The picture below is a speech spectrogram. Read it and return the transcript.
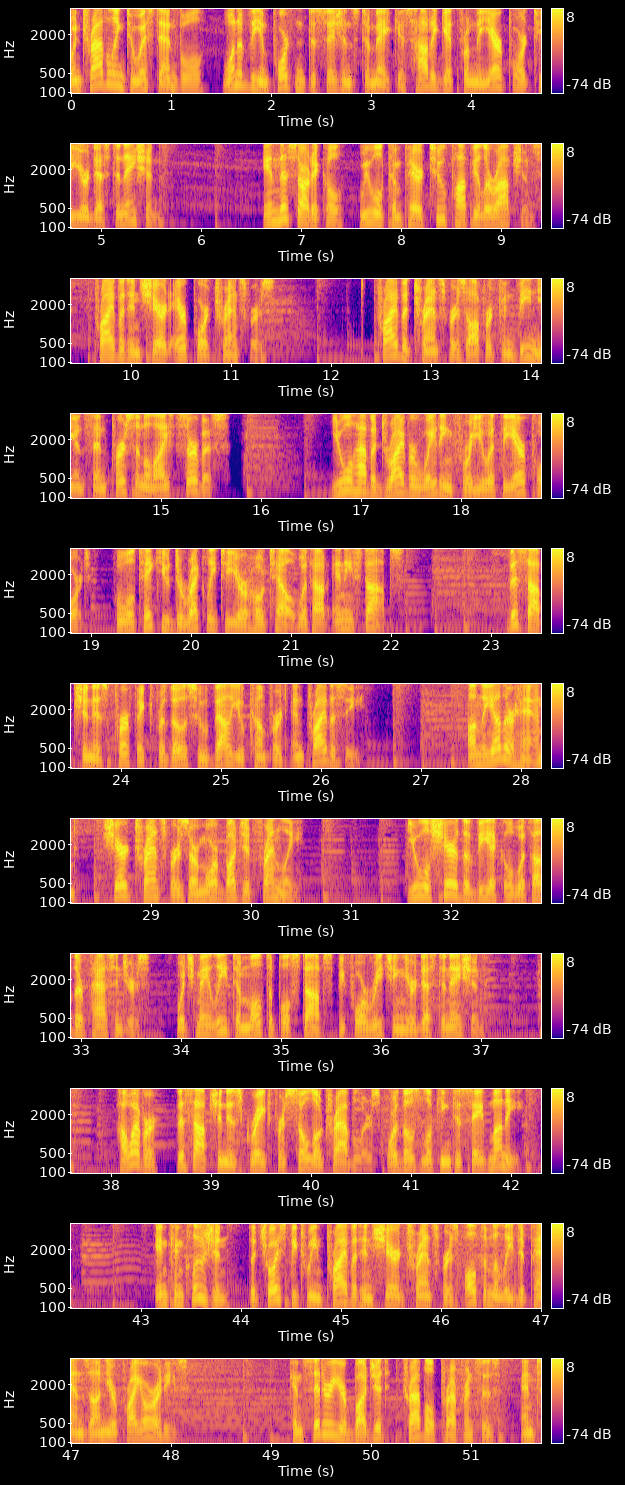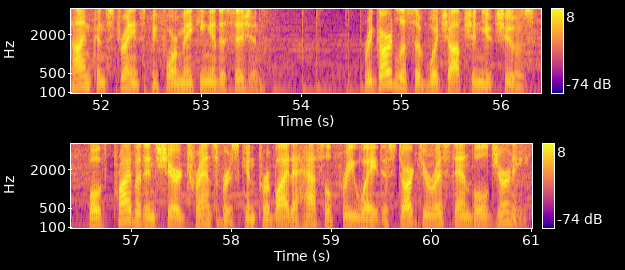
When traveling to Istanbul, one of the important decisions to make is how to get from the airport to your destination. In this article, we will compare two popular options private and shared airport transfers. Private transfers offer convenience and personalized service. You will have a driver waiting for you at the airport, who will take you directly to your hotel without any stops. This option is perfect for those who value comfort and privacy. On the other hand, shared transfers are more budget friendly. You will share the vehicle with other passengers, which may lead to multiple stops before reaching your destination. However, this option is great for solo travelers or those looking to save money. In conclusion, the choice between private and shared transfers ultimately depends on your priorities. Consider your budget, travel preferences, and time constraints before making a decision. Regardless of which option you choose, both private and shared transfers can provide a hassle free way to start your Istanbul journey.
